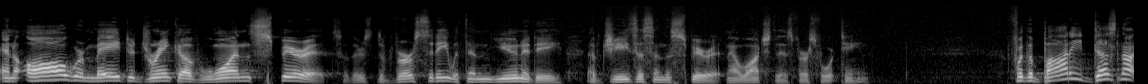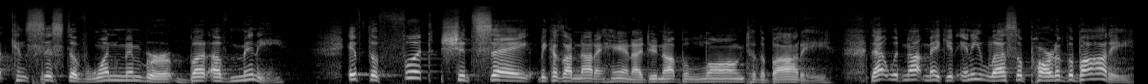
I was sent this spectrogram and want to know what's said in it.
and all were made to drink of one Spirit. So there's diversity within unity of Jesus and the Spirit. Now, watch this, verse 14. For the body does not consist of one member, but of many. If the foot should say, Because I'm not a hand, I do not belong to the body, that would not make it any less a part of the body.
